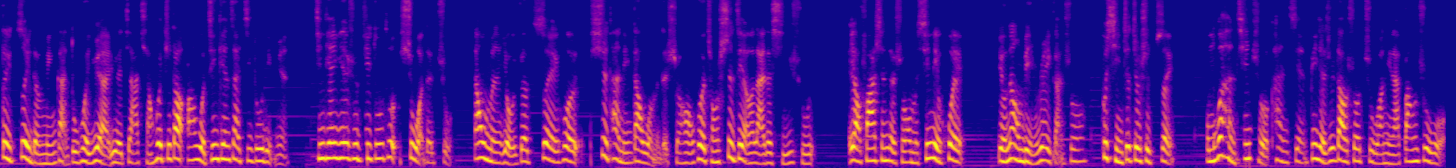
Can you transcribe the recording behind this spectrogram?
对罪的敏感度会越来越加强，会知道啊，我今天在基督里面，今天耶稣基督是我的主。当我们有一个罪或试探临到我们的时候，或者从世界而来的习俗要发生的时候，我们心里会有那种敏锐感，说不行，这就是罪。我们会很清楚的看见，并且知道说主啊，你来帮助我，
